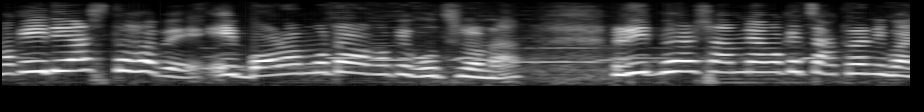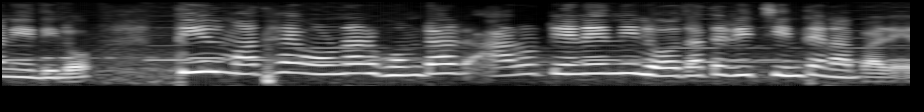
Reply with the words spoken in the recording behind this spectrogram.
আমাকেই দিয়ে আসতে হবে? এই বড় আম্মুটাও আমাকে বুঝলো না। রিত ভাইয়ের সামনে আমাকে চাকরানি বানিয়ে দিল। তিল মাথায় ওনার ঘোমটার আরও টেনে নিল যাতে রিত চিনতে না পারে।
